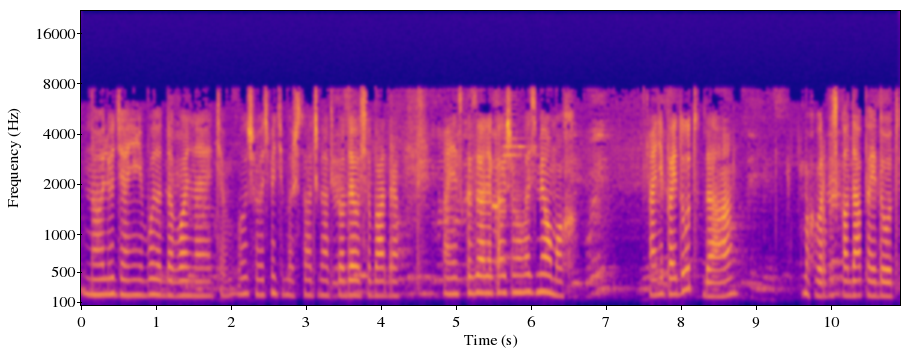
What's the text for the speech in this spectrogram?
но люди, они не будут довольны этим. Лучше возьмите божество Аджганат Балдева Сабадра. Они сказали, как же мы возьмем их? Они пойдут? Да. Махапрабху сказал, да, пойдут.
